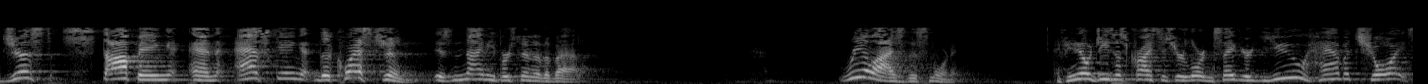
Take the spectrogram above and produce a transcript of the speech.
Just stopping and asking the question is 90% of the battle. Realize this morning, if you know Jesus Christ is your Lord and Savior, you have a choice.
